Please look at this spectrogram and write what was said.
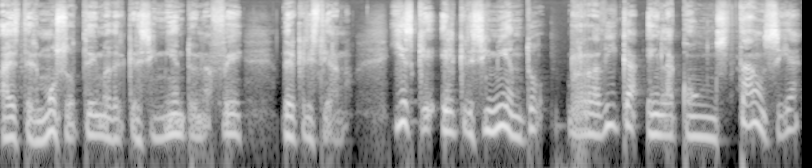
a este hermoso tema del crecimiento en la fe del cristiano. Y es que el crecimiento radica en la constancia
